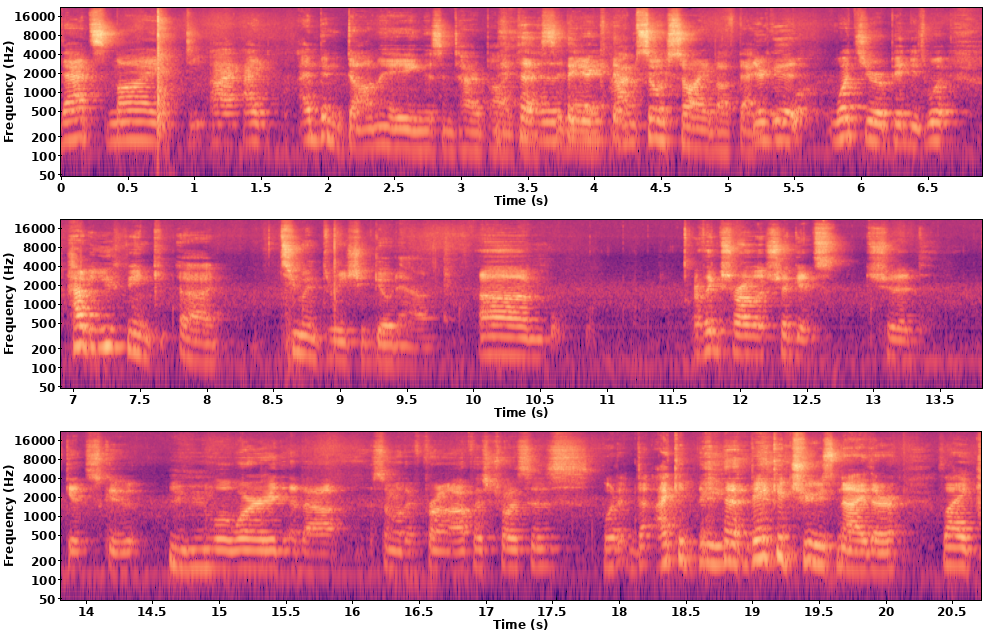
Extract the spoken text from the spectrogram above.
that's my. I, I I've been dominating this entire podcast today. I'm so sorry about that. You're good. What's your opinions? What? How do you think uh, two and three should go down? Um, I think Charlotte should get should get Scoot. Mm-hmm. I'm a little worried about some of their front office choices. What I could be, they could choose neither. Like,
